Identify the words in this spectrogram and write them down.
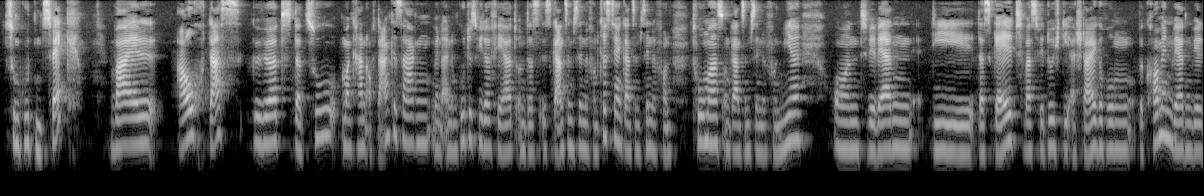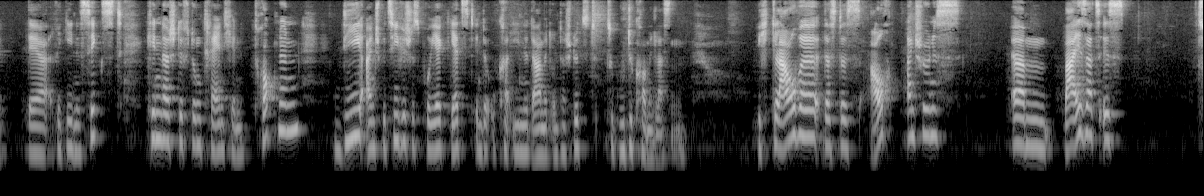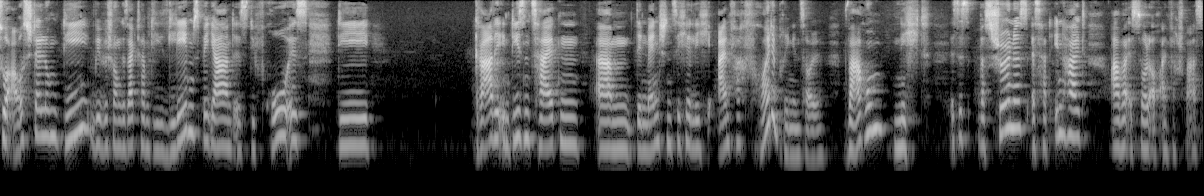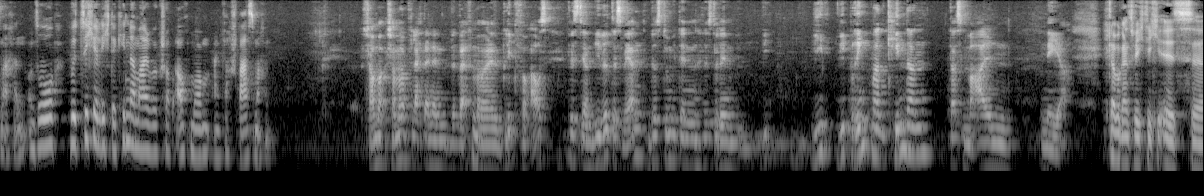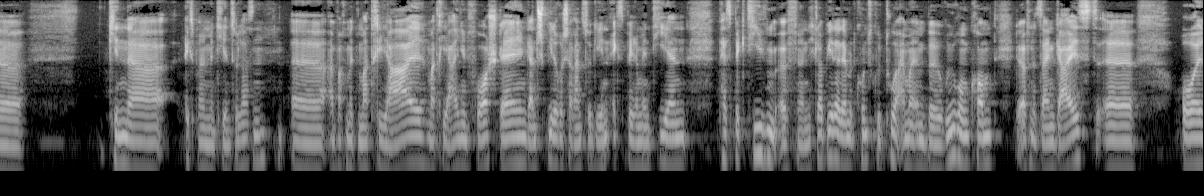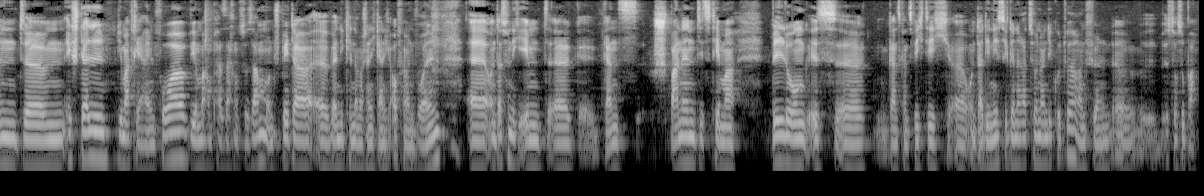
zum guten Zweck, weil auch das gehört dazu. Man kann auch Danke sagen, wenn einem Gutes widerfährt. Und das ist ganz im Sinne von Christian, ganz im Sinne von Thomas und ganz im Sinne von mir. Und wir werden die, das Geld, was wir durch die Ersteigerung bekommen, werden wir der Regine Sixt Kinderstiftung Tränchen trocknen, die ein spezifisches Projekt jetzt in der Ukraine damit unterstützt, zugutekommen lassen. ich glaube, dass das auch ein schönes ähm, Beisatz ist zur Ausstellung, die, wie wir schon gesagt haben, die lebensbejahend ist, die froh ist, die gerade in diesen Zeiten ähm, den Menschen sicherlich einfach Freude bringen soll. Warum nicht? Es ist was Schönes, es hat Inhalt, aber es soll auch einfach Spaß machen. Und so wird sicherlich der Kindermal-Workshop auch morgen einfach Spaß machen. Schauen wir, schauen wir vielleicht einen, werfen wir mal einen Blick voraus. Christian, wie wird es werden? Wirst du mit den, wirst du den, wie, wie, wie bringt man Kindern das Malen näher? Ich glaube, ganz wichtig ist, äh, Kinder experimentieren zu lassen, äh, einfach mit Material, Materialien vorstellen, ganz spielerisch heranzugehen, experimentieren, Perspektiven öffnen. Ich glaube, jeder, der mit Kunstkultur einmal in Berührung kommt, der öffnet seinen Geist. Äh, und ähm, ich stelle die Materialien vor, wir machen ein paar Sachen zusammen und später äh, werden die Kinder wahrscheinlich gar nicht aufhören wollen. Äh, und das finde ich eben äh, ganz spannend, das Thema Bildung ist äh, ganz, ganz wichtig äh, und da die nächste Generation an die Kultur heranführen, äh, ist doch super.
